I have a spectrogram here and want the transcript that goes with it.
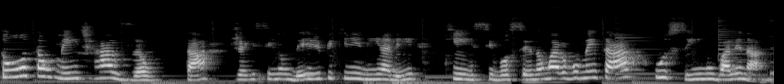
totalmente razão, tá? Já ensinam desde pequenininho ali que se você não argumentar, o sim não vale nada.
